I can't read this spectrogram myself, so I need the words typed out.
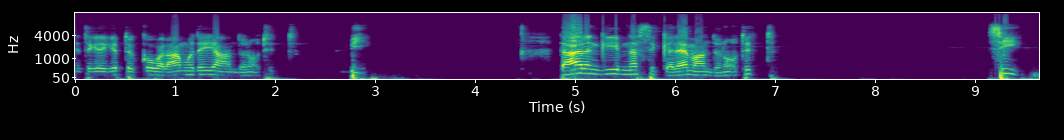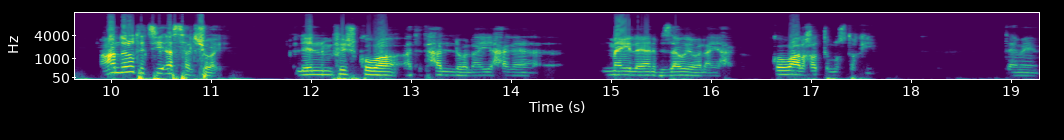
انت كده جبت القوة العمودية عند نقطة B. تعال نجيب نفس الكلام عند نقطة C. عند نقطة C أسهل شوية لأن مفيش قوة هتتحل ولا أي حاجة مايلة يعني بزاوية ولا أي حاجة. قوة على خط مستقيم. تمام.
